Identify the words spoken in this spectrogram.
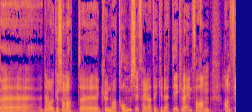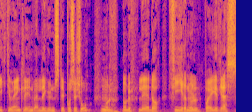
eh, det var jo ikke sånn at det kun var Toms i feil at ikke dette gikk veien. For han, han fikk det jo egentlig i en veldig gunstig posisjon. Mm. Når, du, når du leder 4-0 på eget gress,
